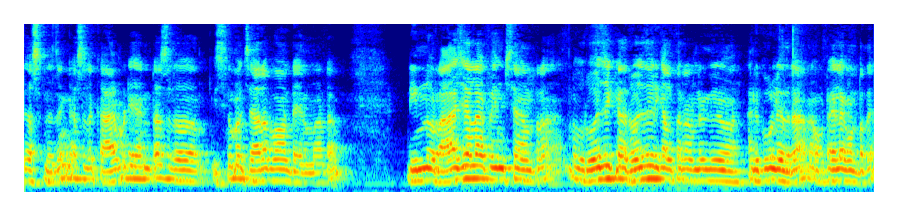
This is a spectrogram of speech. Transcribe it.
జస్ట్ నిజంగా అసలు కామెడీ అంటే అసలు ఈ సినిమా చాలా బాగుంటాయి అనమాట నిన్ను రాజాలా పెంచానరా నువ్వు రోజుకి రోజు దగ్గరికి వెళ్తాను నేను అనుకోలేదురా ఒక డైలాగ్ ఉంటుంది.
